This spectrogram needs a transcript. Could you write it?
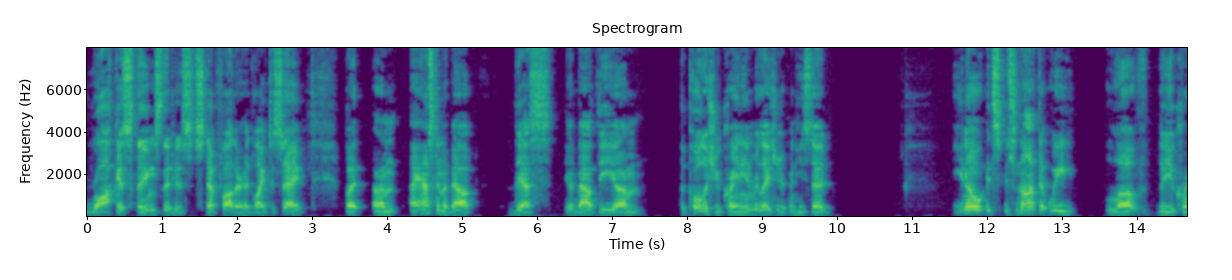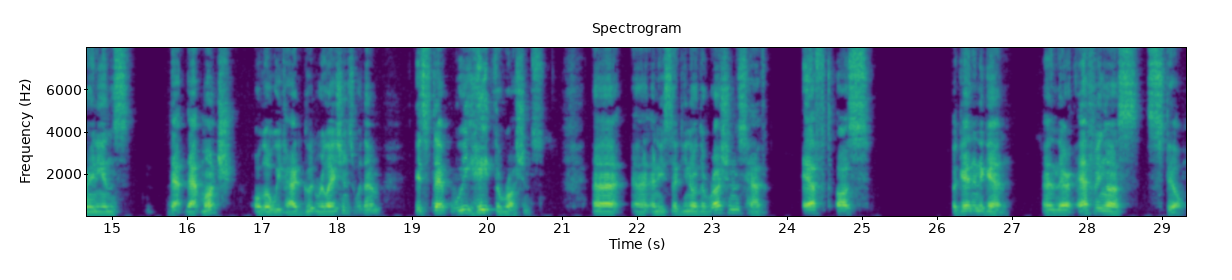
raucous things that his stepfather had liked to say. But um, I asked him about this, about the um, the Polish Ukrainian relationship, and he said, you know, it's it's not that we love the Ukrainians that that much, although we've had good relations with them. It's that we hate the Russians. Uh, and he said, you know, the Russians have effed us again and again, and they're effing us still.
